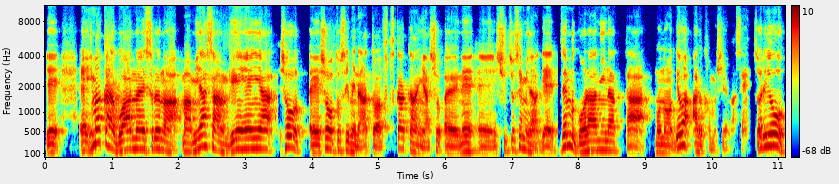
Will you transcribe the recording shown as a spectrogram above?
で、え今からご案内するのは、まあ、皆さん、減塩やショー,、えー、ショートセミナー、あとは2日間やえー、ねえー、集中セミナーで全部ご覧になったものではあるかもしれません。それを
